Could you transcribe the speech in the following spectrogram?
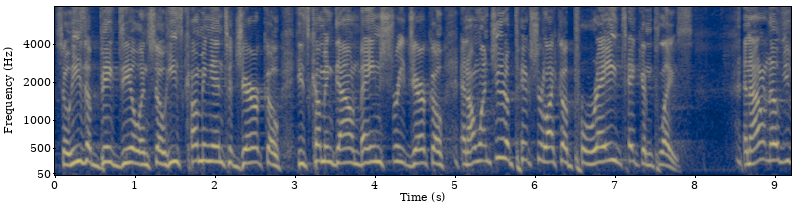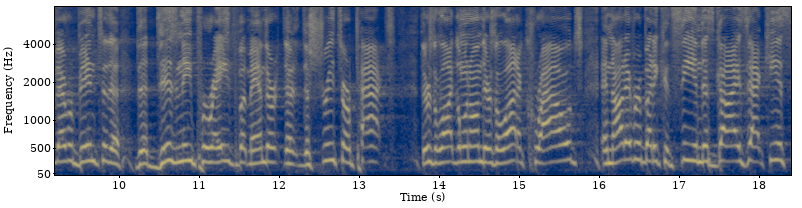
So he's a big deal. And so he's coming into Jericho. He's coming down Main Street, Jericho. And I want you to picture like a parade taking place. And I don't know if you've ever been to the, the Disney parades, but man, the, the streets are packed. There's a lot going on. There's a lot of crowds, and not everybody could see. And this guy, Zacchaeus,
